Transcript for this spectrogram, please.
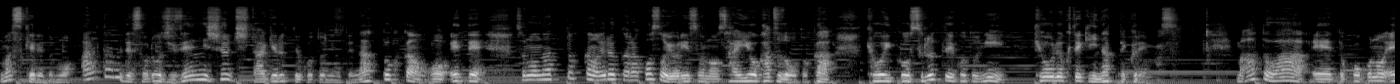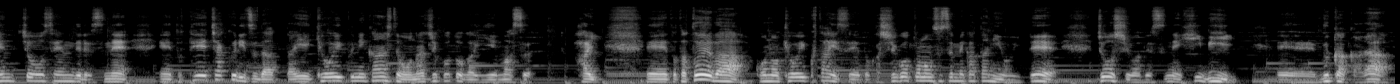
ますけれども、改めてそれを事前に周知してあげるということによって納得感を得て、その納得感を得るからこそ、よりその採用活動とか教育をするということに協力的になってくれます。まあ、あとは、えっ、と、ここの延長線でですね、えっ、と、定着率だったり、教育に関しても同じことが言えます。はい。えっ、と、例えば、この教育体制とか仕事の進め方において、上司はですね、日々、え部下から、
